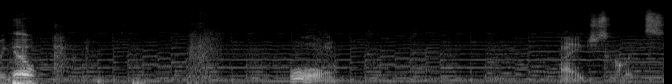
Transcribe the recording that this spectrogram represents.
we go. Cool. I just quits.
